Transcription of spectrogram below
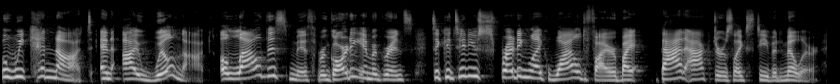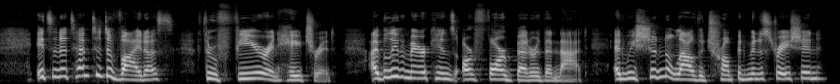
But we cannot, and I will not, allow this myth regarding immigrants to continue spreading like wildfire by bad actors like Stephen Miller. It's an attempt to divide us through fear and hatred. I believe Americans are far better than that, and we shouldn't allow the Trump administration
